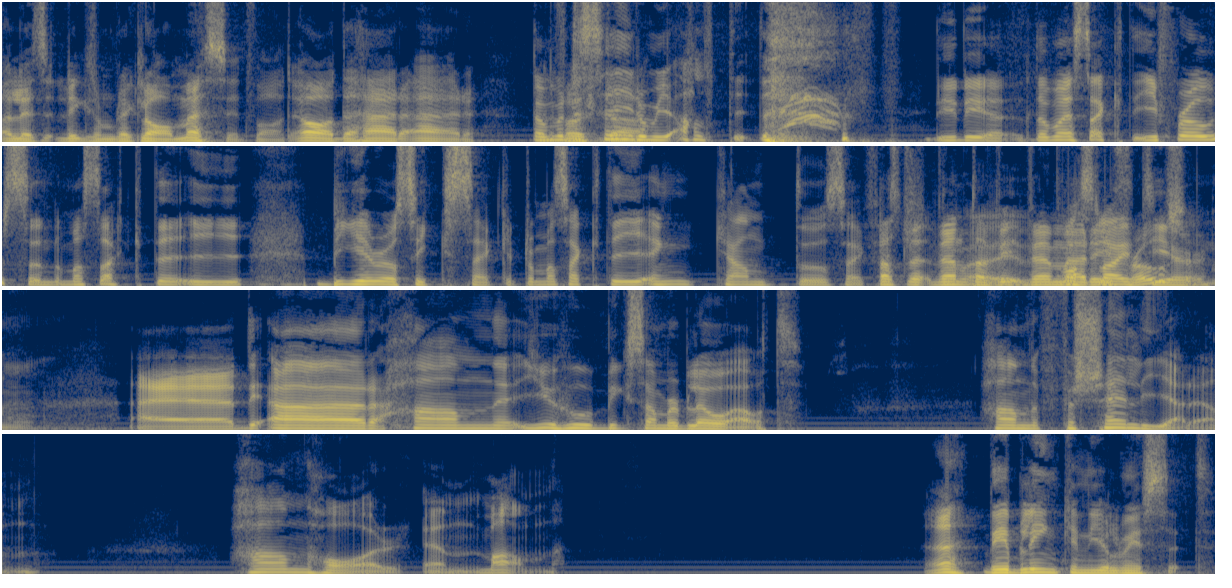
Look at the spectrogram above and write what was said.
eller liksom reklammässigt var att ja, det här är Ja, men det första- säger de ju alltid. det är det. De har sagt det i Frozen, de har sagt det i Big Hero 6 säkert, de har sagt det i Encanto säkert. Fast vä- vänta, vem är det i. Frozen? Eh, det är han, Juhu Big Summer Blowout. Han försäljaren. Han har en man. Äh, Det är Blinken You'll Miss It.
